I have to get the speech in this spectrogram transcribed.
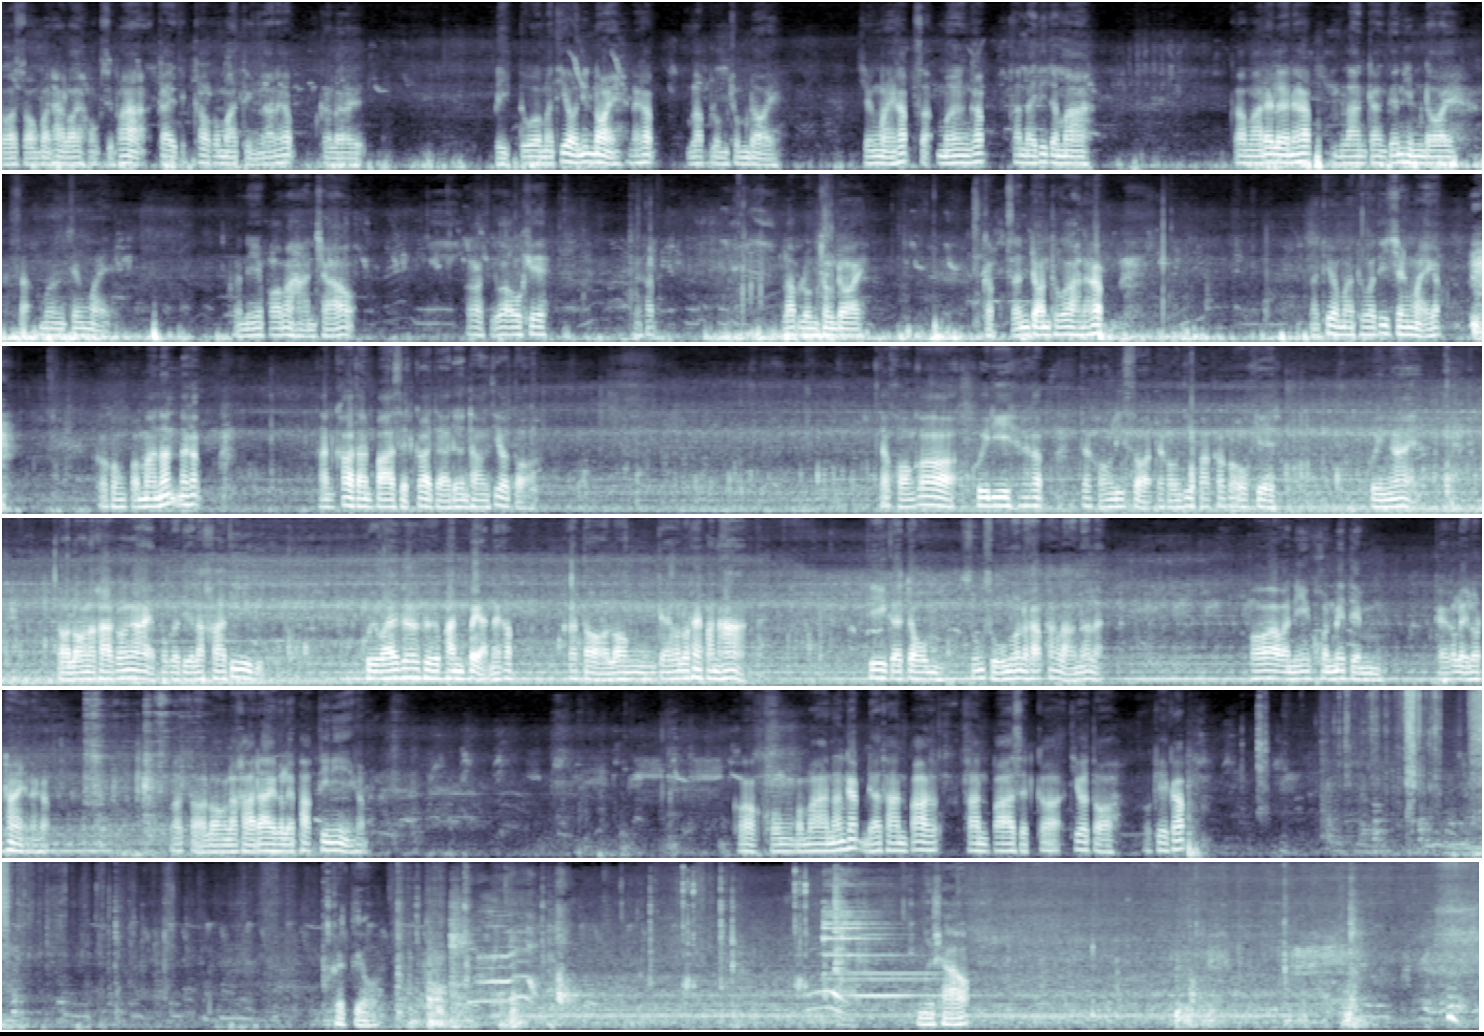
2565 ใกล้จะเข้าก็มาถึงแล้วนะครับ ก็เลยปีกตัวมาเที่ยวนิดหน่อยนะครับ รับลมชมดอย เชียงใหม่ครับสะเมืองครับ ท่านใดที่จะมา ก็มาได้เลยนะครับลานกลางเต็นท์หิมดอยสะเมืองเชียงใหม่วันนี้พร้อมอาหารเช้า ก็ถือว่าโอเค นะครับ รับลมชมดอย กับสัญจรทัวร์นะครับ มาเที่ยวมาทัวร์ที่เชียงใหม่ครับ ก็คงประมาณนั้นนะครับ ทานข้าวทานปลาเสร็จก็จะเดินทางเที่ยวต่อ เจ้าของก็คุยดีนะครับ เจ้าของรีสอร์ท เจ้าของที่พักเขาก็โอเค คุยง่าย ต่อรองราคาก็ง่าย ปกติราคาที่คุยไว้ก็คือพันแปดนะครับ ก็ต่อรองแกก็ลดให้พันห้าที่กระโจมสูงสูงๆนู้นแหละครับ ข้างหลังนั่นแหละ เพราะว่าวันนี้คนไม่เต็มแกก็เลยลดให้นะครับว่าต่อรองราคาได้ก็เลยพักที่นี่ครับ ก็คงประมาณนั้นครับ เดี๋ยวทานปลาทานปลาเสร็จก็เที่ยวต่อ โอเคครับก๋วยเตี๋ยว มื้อเช้า Thank you.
